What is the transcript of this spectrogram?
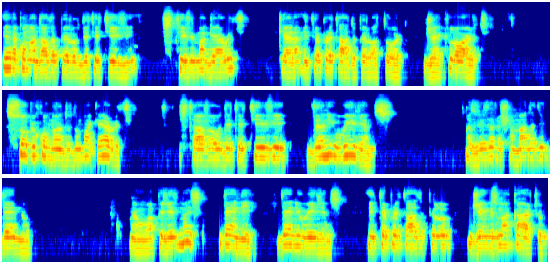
e era comandada pelo detetive Steve McGarrett, que era interpretado pelo ator Jack Lord. Sob o comando do McGarrett estava o detetive Danny Williams. Às vezes era chamada de Deno. É um apelido, mas Danny, Danny Williams, interpretado pelo James MacArthur.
